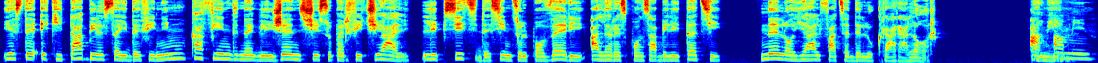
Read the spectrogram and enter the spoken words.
este echitabil să-i definim ca fiind neglijenți și superficiali, lipsiți de simțul poverii, al responsabilității, neloial față de lucrarea lor. Amin. Amin.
